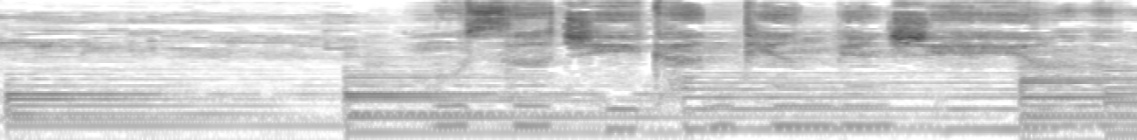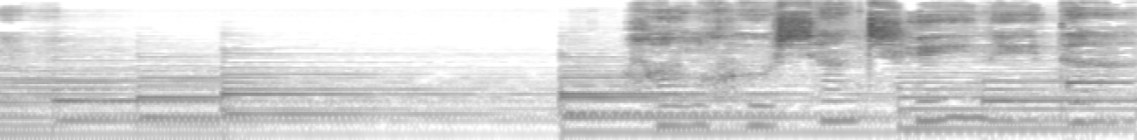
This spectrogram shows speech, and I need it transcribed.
暮色起看天边斜阳恍惚想起你的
